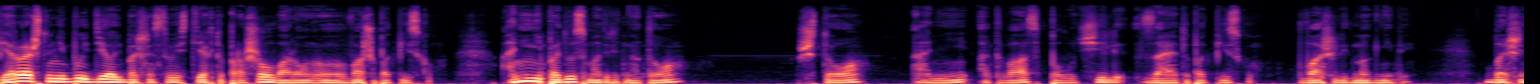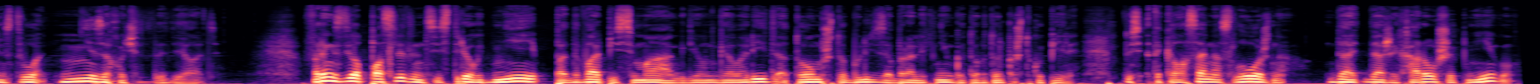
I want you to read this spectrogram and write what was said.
Первое, что не будет делать большинство из тех, кто прошел ворон, э, вашу подписку, они не пойдут смотреть на то, что они от вас получили за эту подписку, ваши лид-магниты. Большинство не захочет это делать. Фрэнк сделал последовательность из трех дней по два письма, где он говорит о том, чтобы люди забрали книгу, которую только что купили. То есть это колоссально сложно дать даже хорошую книгу,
